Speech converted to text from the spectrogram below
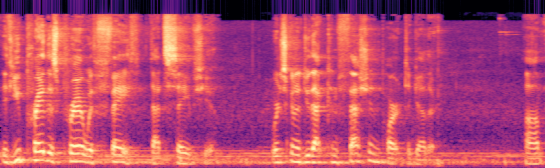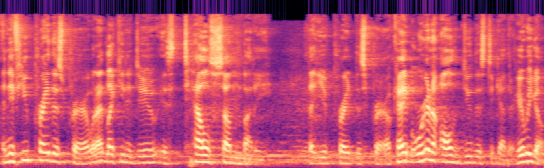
if you pray this prayer with faith, that saves you. We're just going to do that confession part together. Um, and if you pray this prayer, what I'd like you to do is tell somebody that you've prayed this prayer, okay? But we're going to all do this together. Here we go.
